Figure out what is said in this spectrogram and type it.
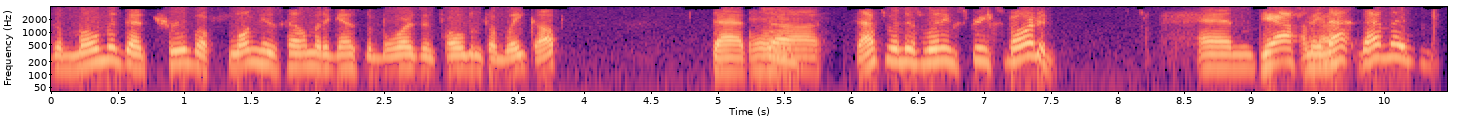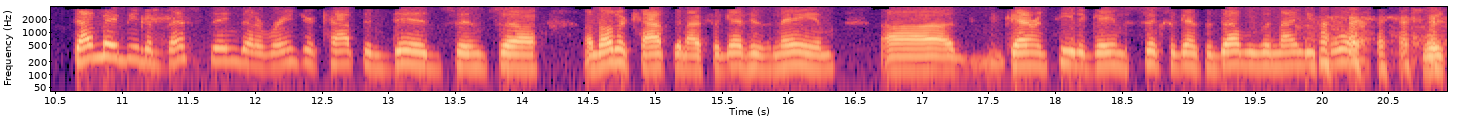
the moment that Trouba flung his helmet against the boards and told him to wake up, that mm. uh, that's when this winning streak started. And yeah, I mean yeah. that that may that may be the best thing that a Ranger captain did since uh, another captain, I forget his name, uh, guaranteed a game six against the Devils in '94. which,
